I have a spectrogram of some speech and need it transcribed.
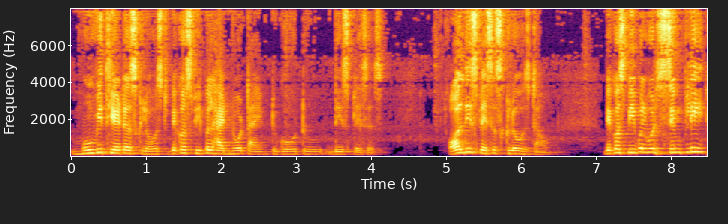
movie theaters closed because people had no time to go to these places all these places closed down because people would simply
